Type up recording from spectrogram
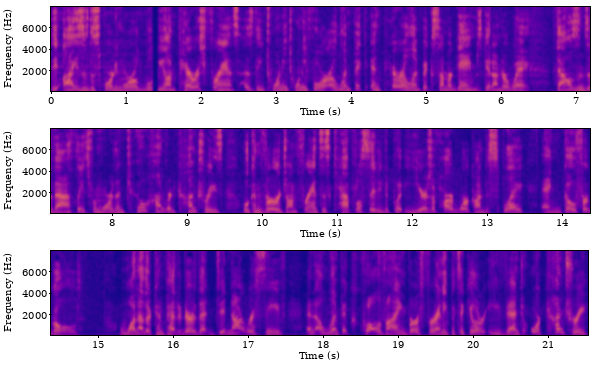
The eyes of the sporting world will be on Paris, France as the 2024 Olympic and Paralympic Summer Games get underway. Thousands of athletes from more than 200 countries will converge on France's capital city to put years of hard work on display and go for gold. One other competitor that did not receive an Olympic qualifying berth for any particular event or country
